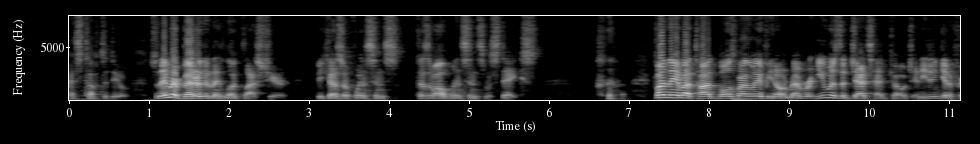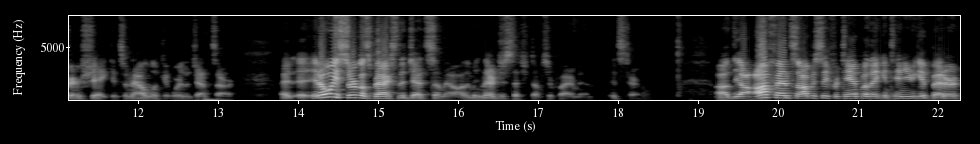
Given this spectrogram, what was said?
that's tough to do. So they were better than they looked last year because of Winston's because of all Winston's mistakes. Fun thing about Todd Bowles, by the way, if you don't remember, he was the Jets head coach and he didn't get a fair shake. And so now look at where the Jets are. It, it always circles back to the Jets somehow. I mean, they're just such a dumpster fire, man. It's terrible. Uh, the offense, obviously, for Tampa, they continue to get better.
